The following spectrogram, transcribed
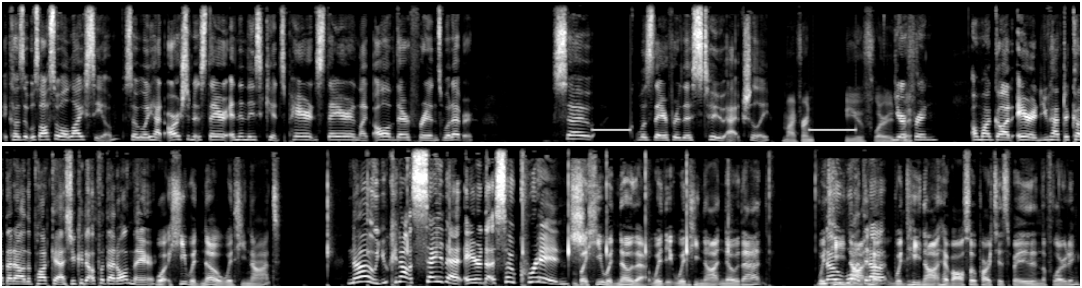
because it was also a lyceum. So we had our students there and then these kids' parents there and like all of their friends, whatever. So was there for this too, actually. My friend you flirted Your with. friend. Oh my God, Aaron, you have to cut that out of the podcast. You could not put that on there. Well, he would know, would he not? No, you cannot say that, Aaron. That's so cringe. But he would know that. Would would he not know that? Would Know he what? not ha- I- would he not have also participated in the flirting?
